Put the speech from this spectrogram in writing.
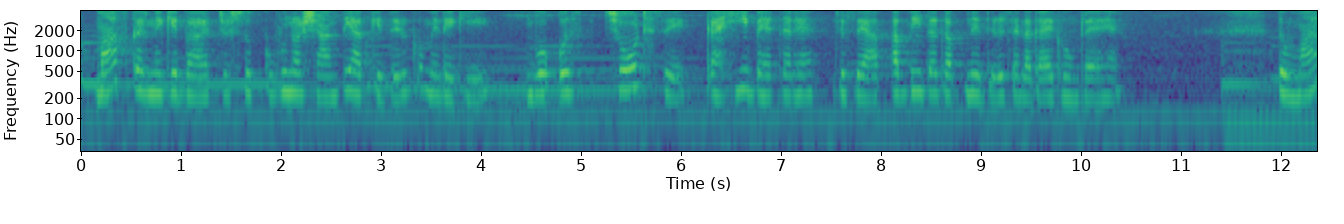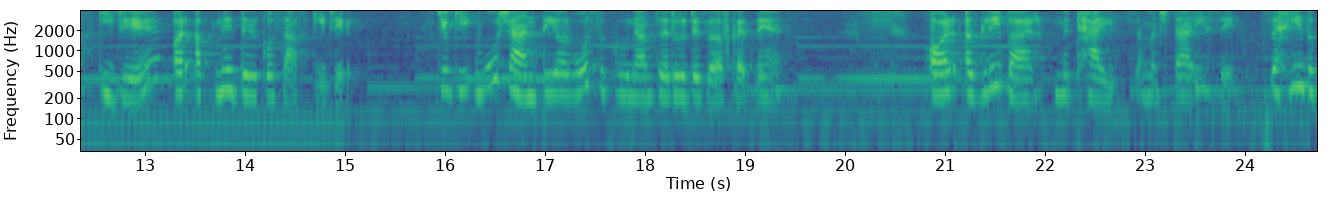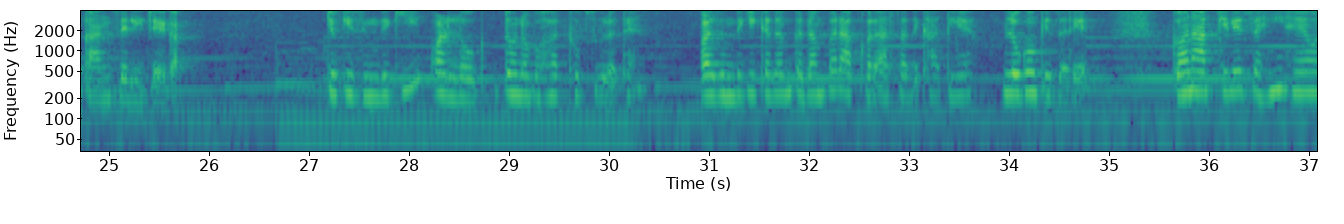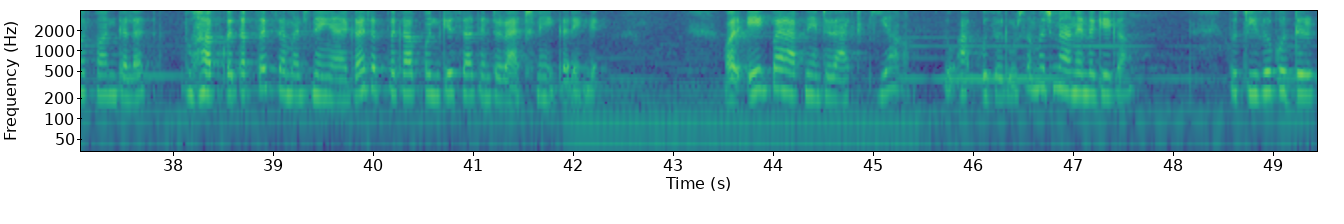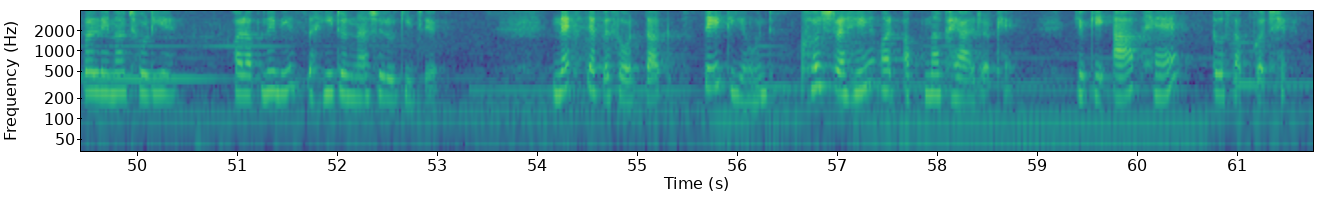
माफ़ करने के बाद जो सुकून और शांति आपके दिल को मिलेगी वो उस चोट से कहीं बेहतर है जिसे आप अभी तक अपने दिल से लगाए घूम रहे हैं। तो माफ़ कीजिए और अपने दिल को साफ़ कीजिए, क्योंकि वो शांति और वो सुकून आप ज़रूर डिज़र्व करते हैं। और अगली बार मिठाई समझदारी से सही दुकान से लीजिएगा, क्योंकि ज़िंदगी और लोग दोनों बहुत खूबसूरत हैं और ज़िंदगी कदम कदम पर आपको रास्ता दिखाती है। लोगों के ज़रिए। कौन आपके लिए सही है और कौन गलत, वो आपको तब तक समझ नहीं आएगा जब तक आप उनके साथ इंटरेक्ट नहीं करेंगे। और एक बार आपने इंटरेक्ट किया तो आपको ज़रूर समझ में आने लगेगा। तो चीज़ों को दिल पर लेना छोड़िए और अपने लिए सही चुनना शुरू कीजिए। नेक्स्ट एपिसोड तक स्टे ट्यून्ड खुश रहें और अपना ख्याल रखें, क्योंकि आप हैं तो सब कुछ है।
